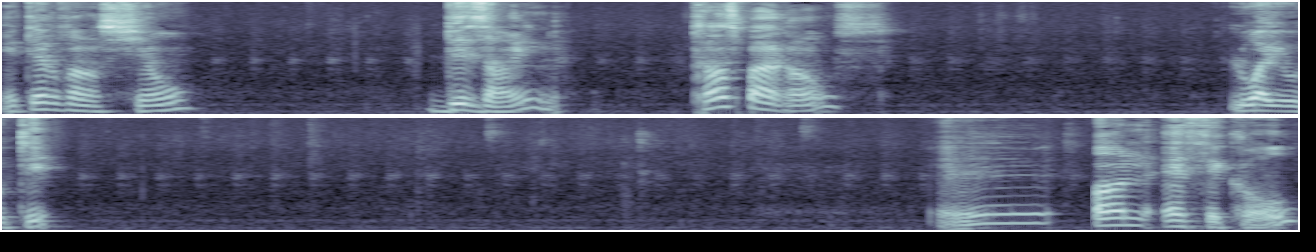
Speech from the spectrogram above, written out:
Intervention, design, transparence, loyauté. Euh, unethical.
